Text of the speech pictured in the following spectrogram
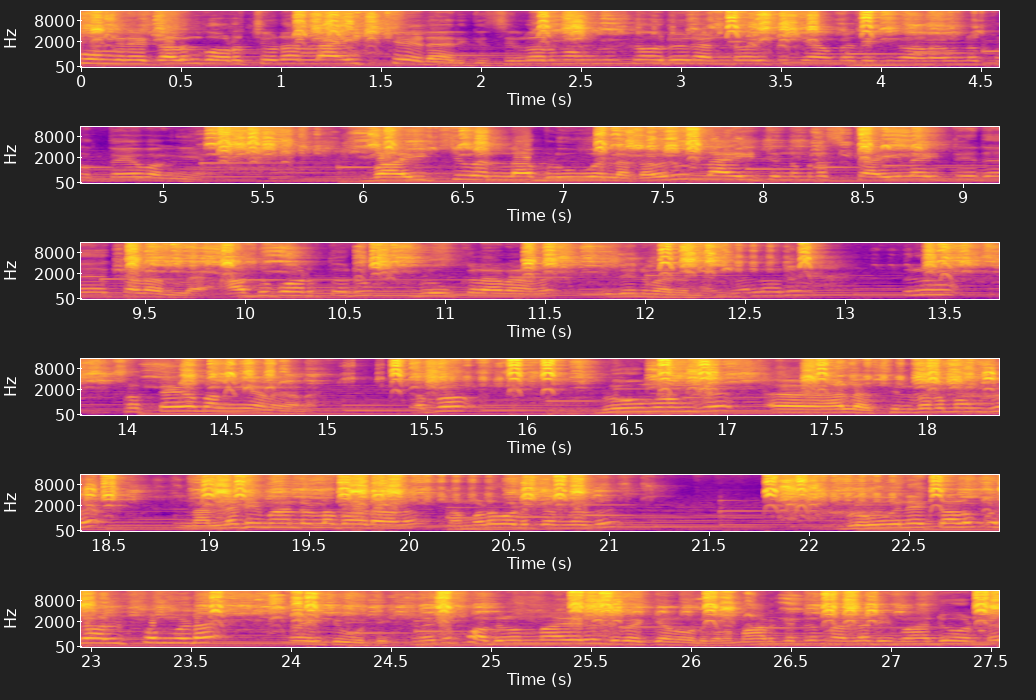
മോങ്ങിനേക്കാളും കുറച്ചുകൂടെ ലൈറ്റ് ഷെയ്ഡ് ആയിരിക്കും. സിൽവർ മോങ്ങൊക്കെ ഒരു രണ്ട് വയസ്സൊക്കെ ആകുമ്പോഴത്തേക്ക് കാണാവുന്ന പ്രത്യേക ഭംഗിയാണ് വൈറ്റും അല്ല ബ്ലൂ അല്ല. ഒരു ലൈറ്റ് നമ്മുടെ സ്കൈ ലൈറ്റ് കളറിൽ അതുപോലത്തെ ഒരു ബ്ലൂ കളറാണ് ഇതിന് വരുന്നത്. നല്ലൊരു ഒരു പ്രത്യേക ഭംഗിയാണ് കാണാൻ. അപ്പോൾ ബ്ലൂ മോങ്ക് അല്ല സിൽവർ മോങ്ക് നല്ല ഡിമാൻഡുള്ള പാടാണ്. നമ്മൾ കൊടുക്കുന്നത് ബ്ലൂവിനേക്കാളും ഒരല്പം കൂടെ റേറ്റ് കൂട്ടി. എന്നിട്ട് പതിനൊന്നായിരം രൂപയ്ക്കാണ് കൊടുക്കുന്നത്. മാർക്കറ്റിൽ നല്ല ഡിമാൻഡും ഉണ്ട്.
